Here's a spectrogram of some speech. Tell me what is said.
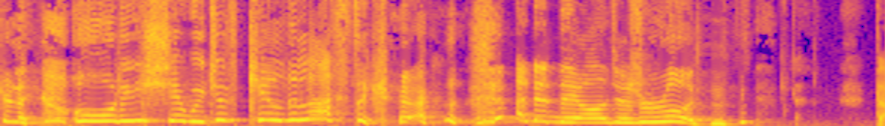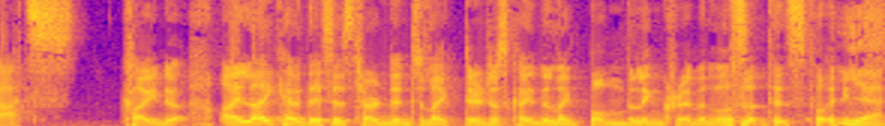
They're like, holy shit, we just killed Elastigirl! And then they all just run. That's kind of. I like how this has turned into like they're just kind of like bumbling criminals at this point. Yeah.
